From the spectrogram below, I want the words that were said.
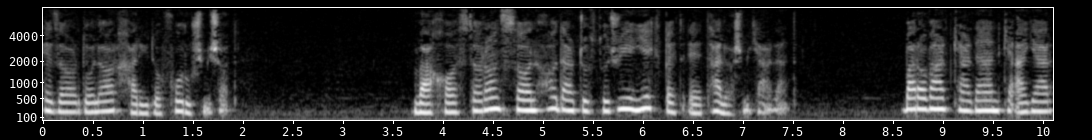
هزار دلار خرید و فروش می شد. و خواستاران سالها در جستجوی یک قطعه تلاش می کردند. برآورد کردند که اگر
